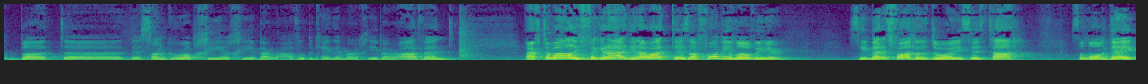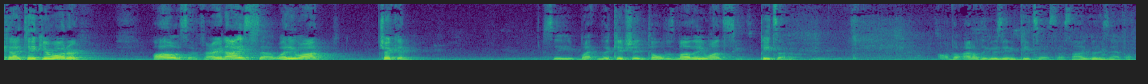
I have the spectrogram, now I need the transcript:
But uh, their son grew up Chia, Chia Barav, who became the Mer Chia Barav, and after a while he figured out, you know what? There's a formula over here. So he met his father at the door. He says, "Ta, it's a long day. Can I take your order?" Oh, said, "Very nice. Uh, what do you want?" Chicken. So he went in the kitchen, told his mother he wants pizza. Although I don't think he was eating pizza. That's not a good example.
